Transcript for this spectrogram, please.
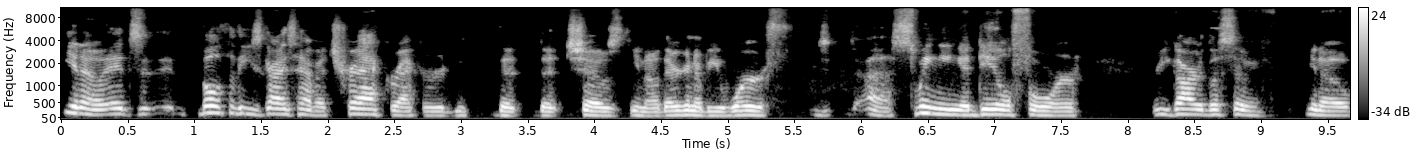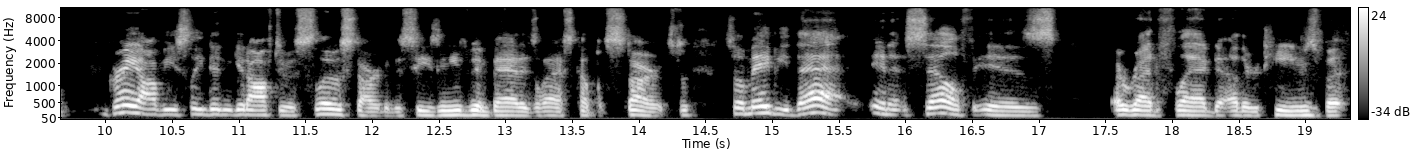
you know, it's both of these guys have a track record that that shows you know they're going to be worth uh, swinging a deal for, regardless of you know Gray obviously didn't get off to a slow start of the season. He's been bad his last couple starts. So maybe that in itself is a red flag to other teams. But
